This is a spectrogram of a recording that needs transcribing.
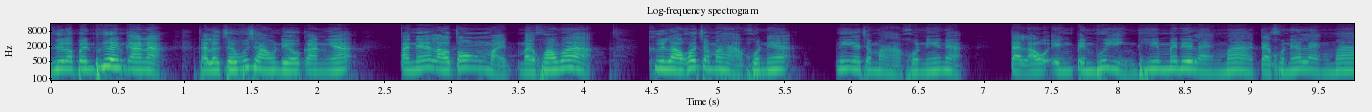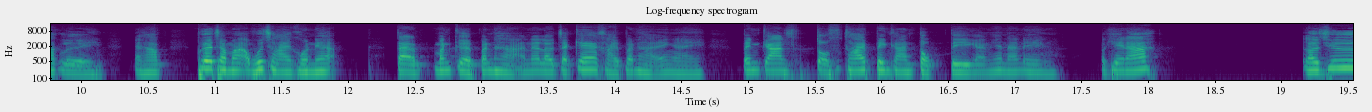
คือเราเป็นเพื่อนกันอะแต่เราเจอผู้ชายคนเดียวกันเงี้ยตอนนี้เราต้องหมายหมายความว่า คือเราก็จะมาหาคนเนี้ย นี่ก็จะมาหาคนนี้เนี่ย แต่เราเองเป็นผู้หญิงที่ไม่ได้แรงมาก แต่คนนี้แรงมากเลยนะครับ เพื่อจะมาเอาผู้ชายคนเนี้ย แต่มันเกิดปัญหาเนี่ยเราจะแก้ไขปัญหายังไง เป็นการตบสุดท้ายเป็นการตบตีกันแค่นั้นเองโอเคนะ เราชื่อ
